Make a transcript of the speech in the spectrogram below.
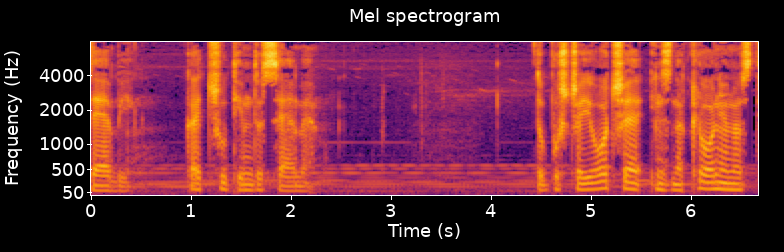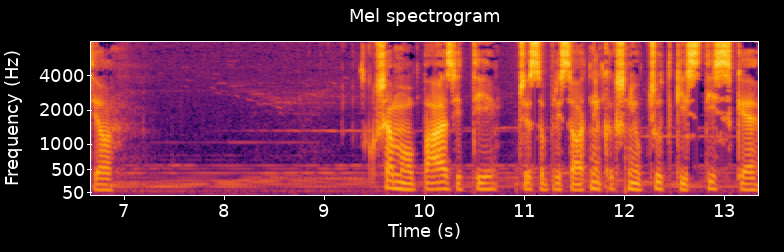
sebi, kaj čutim do sebe. Dopuščajoče in z naklonjenostjo skušamo opaziti, če so prisotni kakšni občutki stiske,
